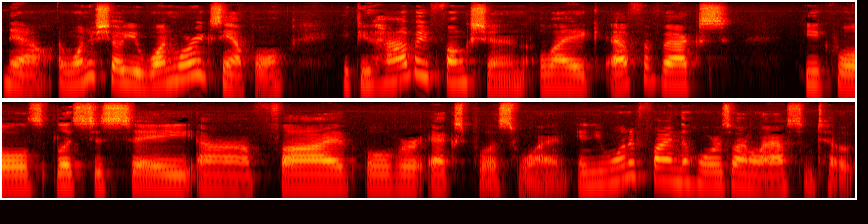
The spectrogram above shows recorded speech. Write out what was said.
Now, I want to show you one more example. If you have a function like f of x equals, let's just say, uh, 5 over x plus 1. And you want to find the horizontal asymptote.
